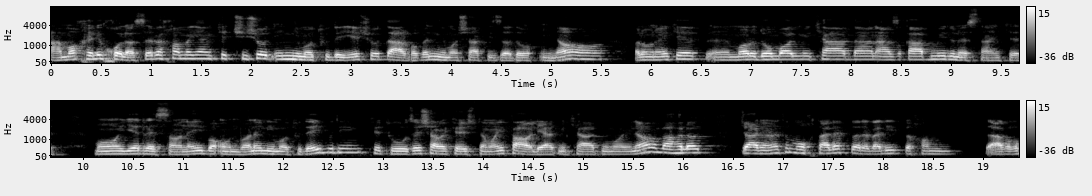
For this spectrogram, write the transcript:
اما خیلی خلاصه بخوام بگم که چی شد؟ این نیما تودهیه شد در واقع نیما شفیزاده و اینا. حالا اونایی که ما رو دنبال می‌کردن از قبل می‌دونستن که ما یه رسانه‌ای با عنوان نیما تودهی بودیم که تو حوزه شبکه اجتماعی فعالیت می‌کردیم و اینا. و حالا جریانات مختلف داره ولی بخوام در واقع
